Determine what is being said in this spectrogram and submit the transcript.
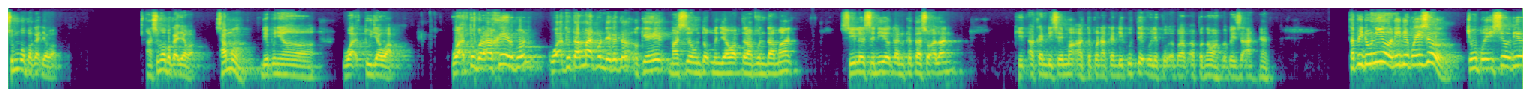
Semua pakat jawab. Ha, semua pakat jawab. Sama dia punya waktu jawab. Waktu berakhir pun waktu tamat pun dia kata okey masa untuk menjawab telah pun tamat. Sila sediakan kertas soalan. Akan disemak ataupun akan dikutip oleh pengawas peperiksaan kan? Tapi dunia ni dia periksa. Cuma periksa dia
